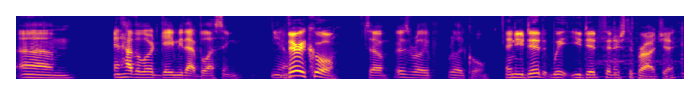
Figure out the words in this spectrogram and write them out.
um, and how the Lord gave me that blessing. You know, Very cool. So it was really really cool. And you did we, you did finish the project.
